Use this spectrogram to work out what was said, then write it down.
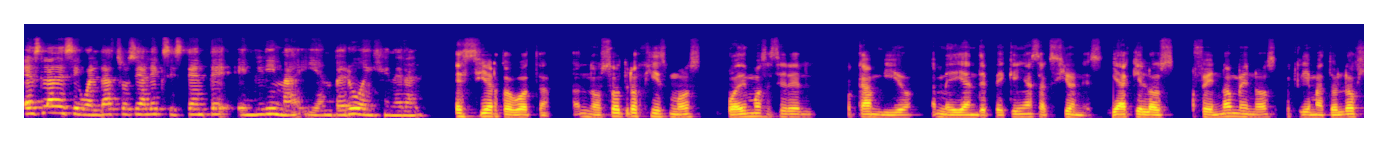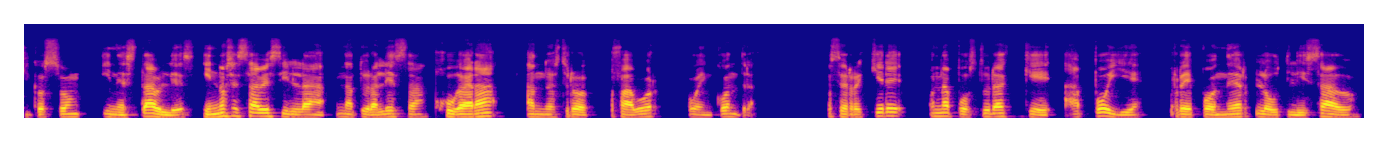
es la desigualdad social existente en Lima y en Perú en general. Es cierto, Gota. Nosotros mismos podemos hacer el cambio mediante pequeñas acciones, ya que los fenómenos climatológicos son inestables y no se sabe si la naturaleza jugará a nuestro favor o en contra. Se requiere una postura que apoye reponer lo utilizado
